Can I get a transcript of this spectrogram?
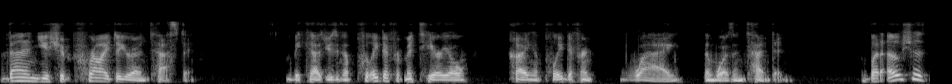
Then you should probably do your own testing. Because using a completely different material, cutting a completely different way than was intended. But OSHA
